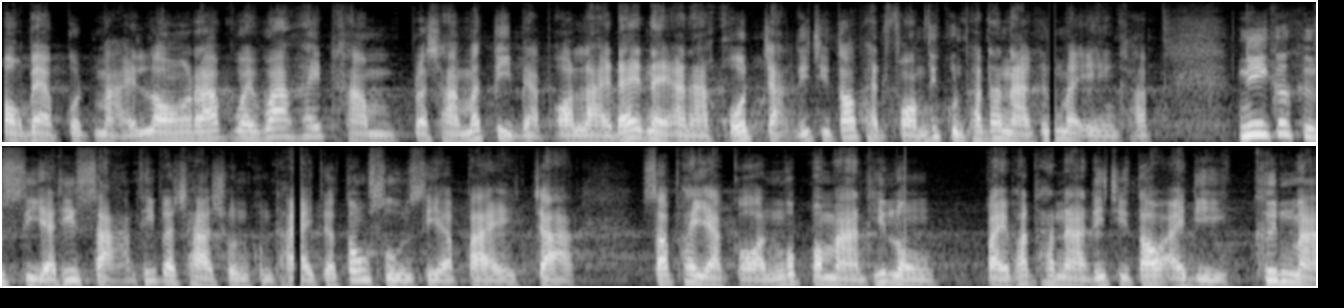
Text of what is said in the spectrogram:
ออกแบบกฎหมายรองรับไว้ว่าให้ทำประชามติแบบออนไลน์ได้ในอนาคตจากดิจิทัลแพลตฟอร์มที่คุณพัฒนาขึ้นมาเองครับ นี่ก็คือเสียที่ 3 ที่ประชาชนคนไทยจะต้องสูญเสียไปจากทรัพยากรงบประมาณที่ลง ไปพัฒนาดิจิ t a ลไอดีขึ้นมา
